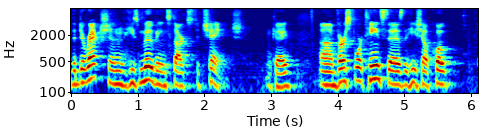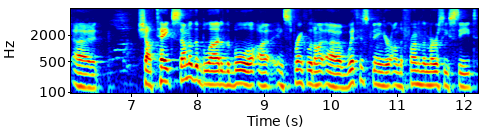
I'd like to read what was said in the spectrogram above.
the direction he's moving starts to change, okay? Um, verse 14 says that he shall, quote, uh, shall take some of the blood of the bull uh, and sprinkle it on, uh, with his finger on the front of the mercy seat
